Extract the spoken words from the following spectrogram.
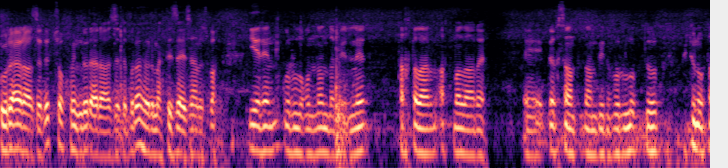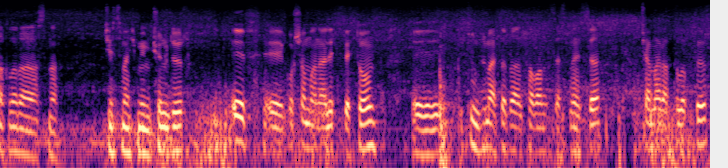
Quru ərazidir, çox hündür ərazidir bura. Hörmətli izləyicilərimiz, bax yerin quruluğundan da bilinir. Taxtaların atmaları e, 40 santıdan bir vurulubdur. Bütün otaqlar arasına keçmək mümkündür. Ev e, qoşa monolit beton. E, ikinci mərtəbənin tavan hissəsinə isə kəmər atılıbdır.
